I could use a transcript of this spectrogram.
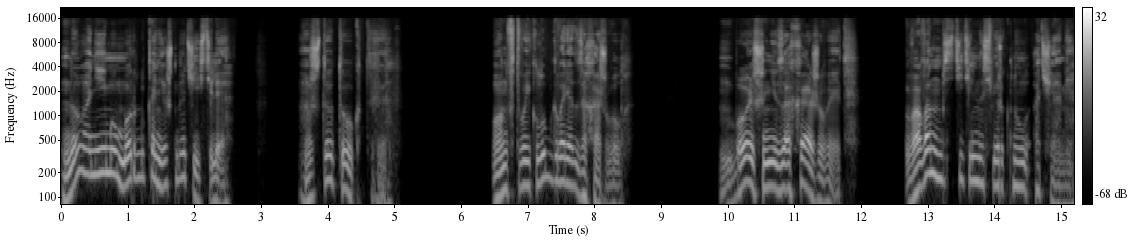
Ну, они ему морду, конечно, очистили. А что толку-то? Он в твой клуб, говорят, захаживал. Больше не захаживает. Вован мстительно сверкнул очами.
